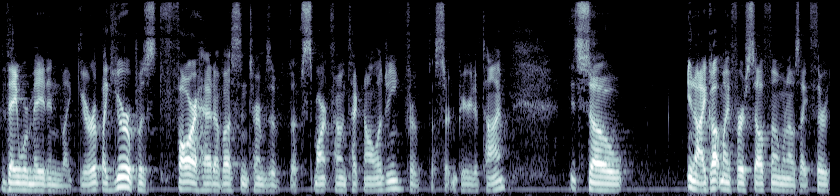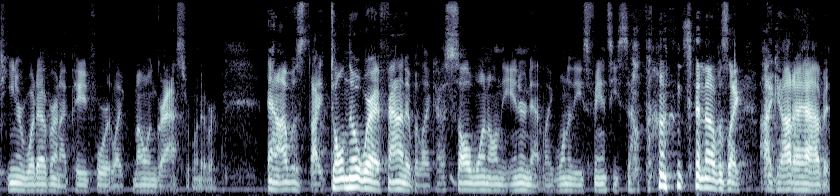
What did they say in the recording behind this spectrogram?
they were made in like Europe. Like Europe was far ahead of us in terms of, of smartphone technology for a certain period of time. So, you know, I got my first cell phone when I was like 13 or whatever, and I paid for it like mowing grass or whatever. And I was, I don't know where I found it, but like I saw one on the internet, like one of these fancy cell phones, and I was like, I gotta have it.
